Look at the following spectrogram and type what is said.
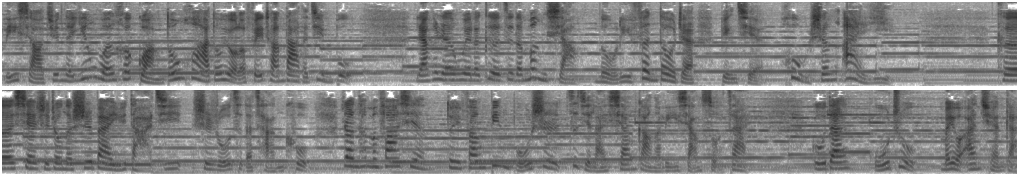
李小军的英文和广东话都有了非常大的进步。两个人为了各自的梦想努力奋斗着，并且互生爱意。可现实中的失败与打击是如此的残酷，让他们发现对方并不是自己来香港的理想所在。孤单、无助、没有安全感，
